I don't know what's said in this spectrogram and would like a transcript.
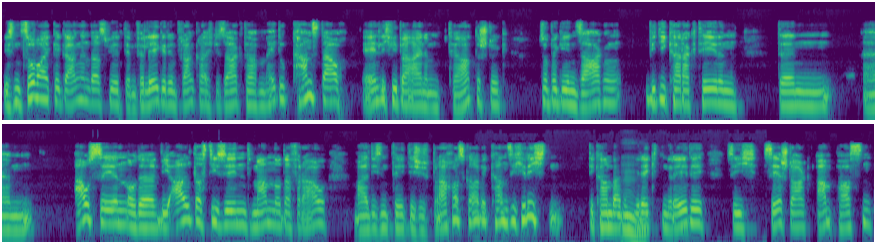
Wir sind so weit gegangen, dass wir dem Verleger in Frankreich gesagt haben, hey, du kannst auch, ähnlich wie bei einem Theaterstück, zu Beginn sagen, wie die Charakteren denn ähm, aussehen oder wie alt das die sind, Mann oder Frau, weil die synthetische Sprachausgabe kann sich richten. Die kann bei der mhm. direkten Rede sich sehr stark anpassen,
